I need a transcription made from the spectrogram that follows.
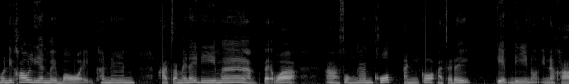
คนที่เข้าเรียนบ่อยๆ คะแนน อาจจะไม่ได้ดีมาก แต่ว่าส่งงานครบ อันนี้ก็อาจจะได้เกรดดีหน่อยนะคะ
